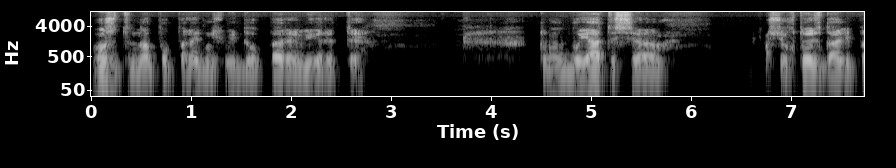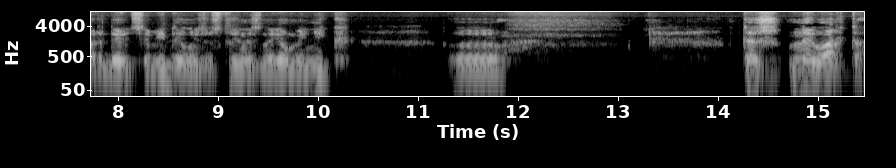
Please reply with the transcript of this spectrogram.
Можете на попередніх відео перевірити. Тому боятися, що хтось далі передивиться відео і зустріне знайомий нік, е, теж не варто.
